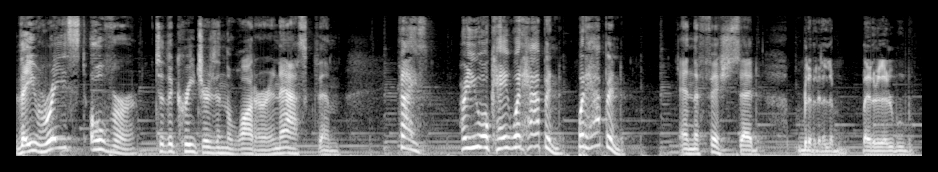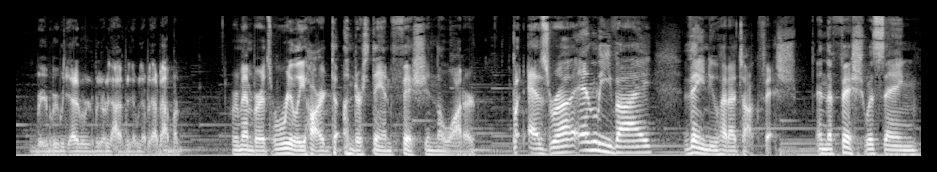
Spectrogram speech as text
They raced over to the creatures in the water and asked them, Guys, are you okay? What happened? What happened? And the fish said, Remember, it's really hard to understand fish in the water. But Ezra and Levi, they knew how to talk fish. And the fish was saying,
